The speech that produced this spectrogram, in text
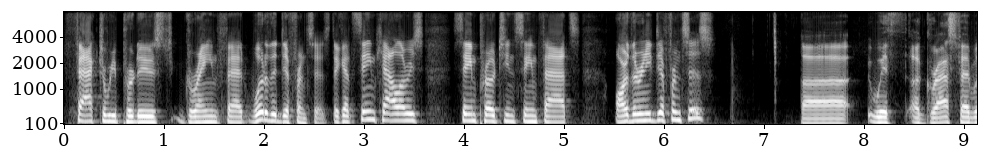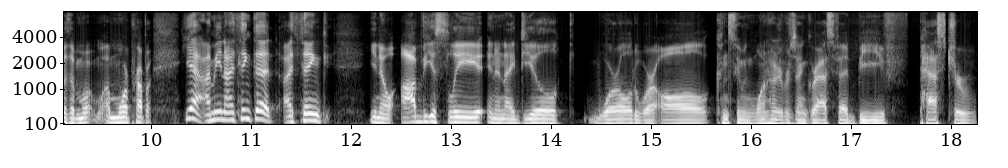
factory produced, grain fed. What are the differences? They got the same calories, same protein, same fats. Are there any differences? Uh, with a grass fed with a more, a more proper. Yeah, I mean, I think that I think you know, obviously, in an ideal world, we're all consuming 100% grass fed beef, pasture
